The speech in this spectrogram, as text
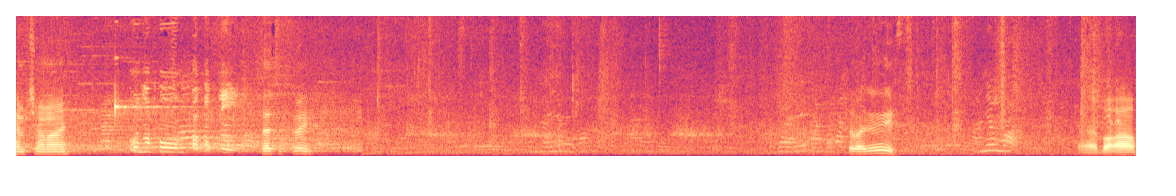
temperature am I? อุณหภูมิปกติ 33. Ready? Uh, bottle.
